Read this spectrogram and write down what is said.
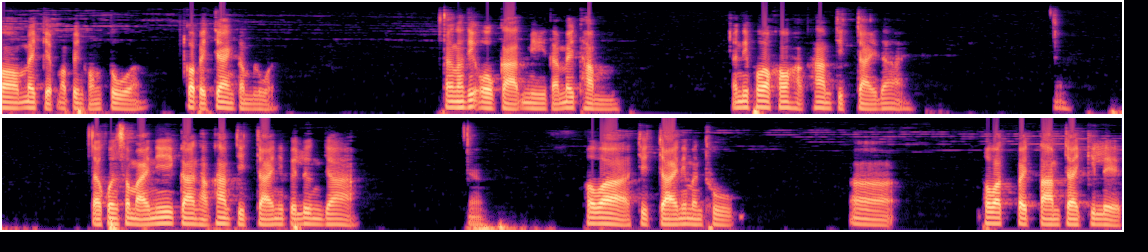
ก็ไม่เก็บมาเป็นของตัว ก็ไปแจ้งตำรวจ ทั้งทั้งที่โอกาสมีแต่ไม่ทำ อันนี้เพราะว่าเขาหักห้ามจิตใจได้ แต่คนสมัยนี้การหักห้ามจิตใจนี่เป็นเรื่องยากนะเพราะว่าจิตใจนี่มันถูกเพราะว่าไปตามใจกิเลส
